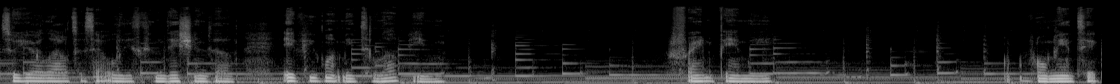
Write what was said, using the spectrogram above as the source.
So you're allowed to set all these conditions of if you want me to love you, friend, family, romantic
